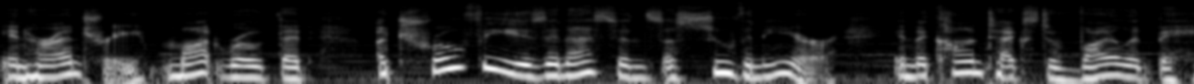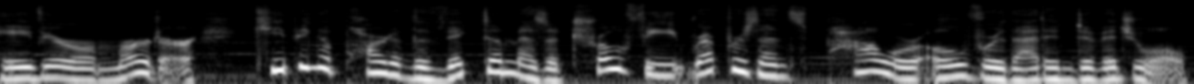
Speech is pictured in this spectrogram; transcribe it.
In her entry, Mott wrote that a trophy is in essence a souvenir. In the context of violent behavior or murder, keeping a part of the victim as a trophy represents power over that individual.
